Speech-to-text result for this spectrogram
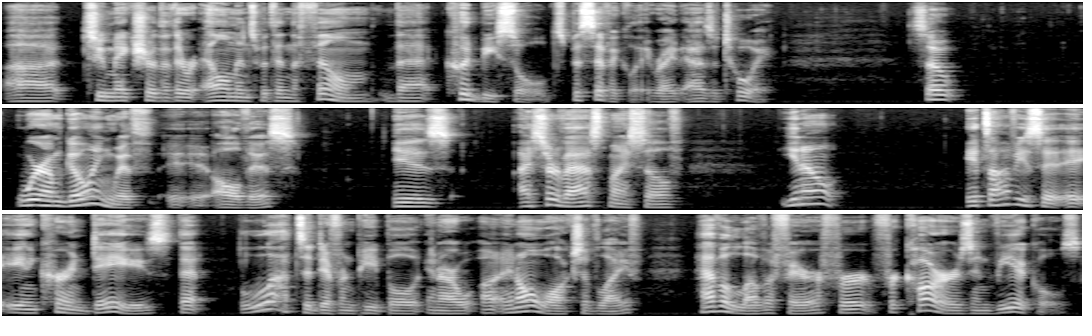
uh, to make sure that there were elements within the film that could be sold specifically, right, as a toy. So where I'm going with uh, all this is I sort of asked myself, you know, it's obvious in current days that lots of different people in our uh, in all walks of life have a love affair for for cars and vehicles.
